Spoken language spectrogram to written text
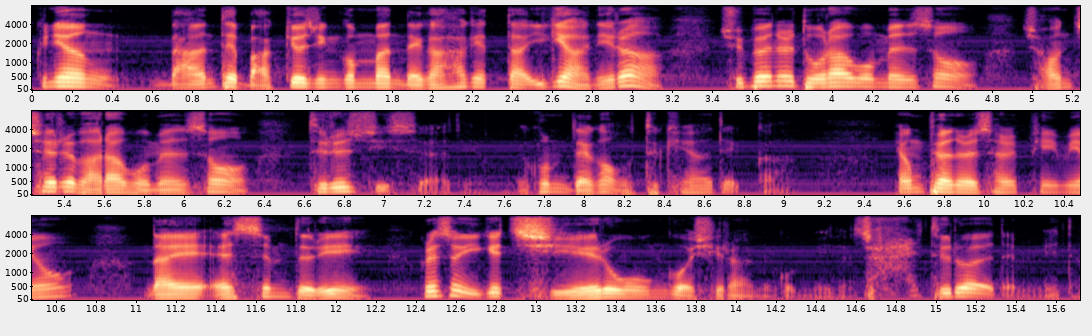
그냥 나한테 맡겨진 것만 내가 하겠다 이게 아니라 주변을 돌아보면서 전체를 바라보면서 들을 수 있어야 돼요. 그럼 내가 어떻게 해야 될까? 형편을 살피며 나의 애씀들이 그래서 이게 지혜로운 것이라는 겁니다. 잘 들어야 됩니다.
